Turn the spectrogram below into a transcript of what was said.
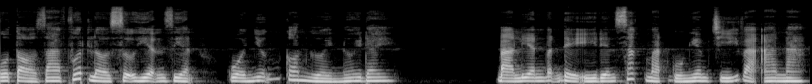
Cô tỏ ra phớt lờ sự hiện diện của những con người nơi đây. Bà Liên vẫn để ý đến sắc mặt của Nghiêm Trí và Anna,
